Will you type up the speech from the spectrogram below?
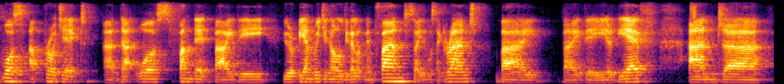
was a project uh, that was funded by the European Regional Development Fund. So it was a grant by by the ERDF, and uh,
